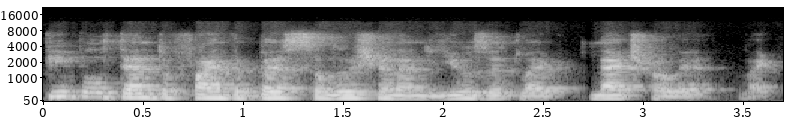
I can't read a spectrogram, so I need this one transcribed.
people tend to find the best solution and use it like naturally, like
